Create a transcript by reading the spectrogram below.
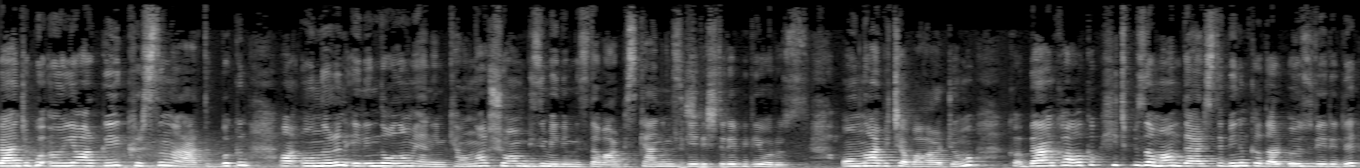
bence bu ön yargıyı kırsınlar artık. Bakın onların elinde olamayan imkanlar şu an bizim elimizde var. Biz kendimizi Kesinlikle. geliştirebiliyoruz. Onlar bir çaba harcıyor mu? Ben kalkıp hiçbir zaman derste benim kadar özverili,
